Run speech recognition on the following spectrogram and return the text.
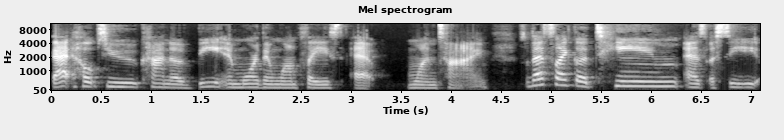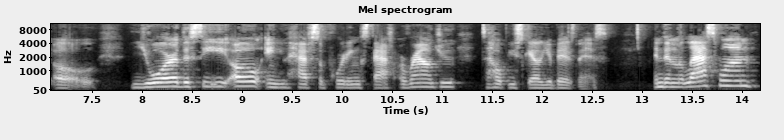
That helps you kind of be in more than one place at one time. So that's like a team as a CEO. You're the CEO and you have supporting staff around you to help you scale your business. And then the last one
